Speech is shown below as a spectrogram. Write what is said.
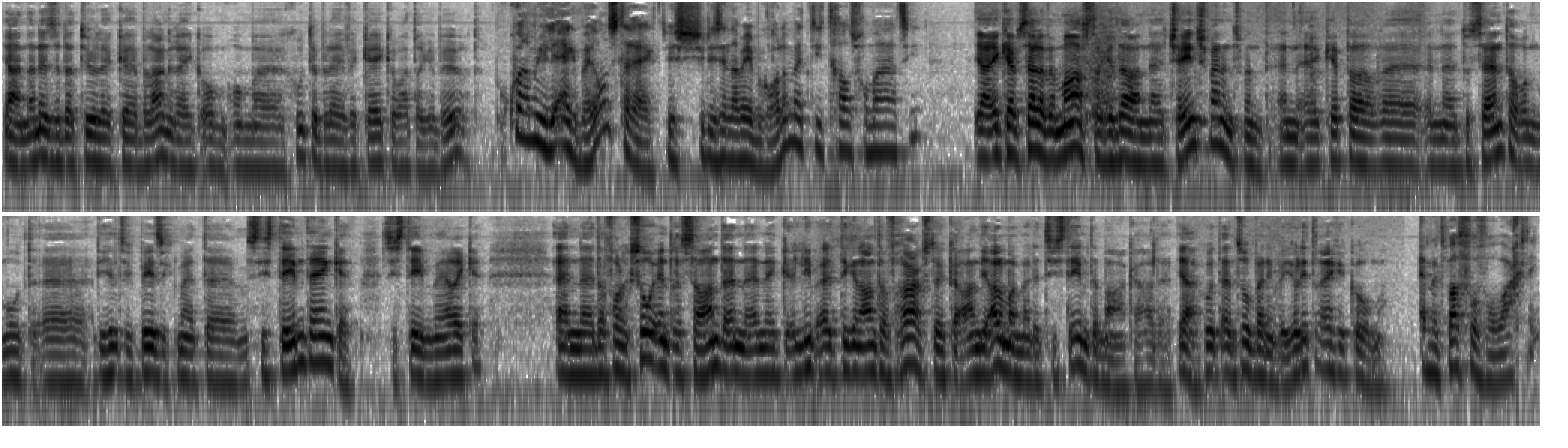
Ja, en dan is het natuurlijk uh, belangrijk om, om goed te blijven kijken wat er gebeurt. Hoe kwamen jullie eigenlijk bij ons terecht? Dus jullie zijn daarmee begonnen met die transformatie? Ja, ik heb zelf een master gedaan, Change Management. En ik heb daar een docent ontmoet, die hield zich bezig met systeemdenken, systeemwerken. En uh, dat vond ik zo interessant. En, en ik liep tegen een aantal vraagstukken aan die allemaal met het systeem te maken hadden. Ja, goed. En zo ben ik bij jullie terechtgekomen. En met wat voor verwachting?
